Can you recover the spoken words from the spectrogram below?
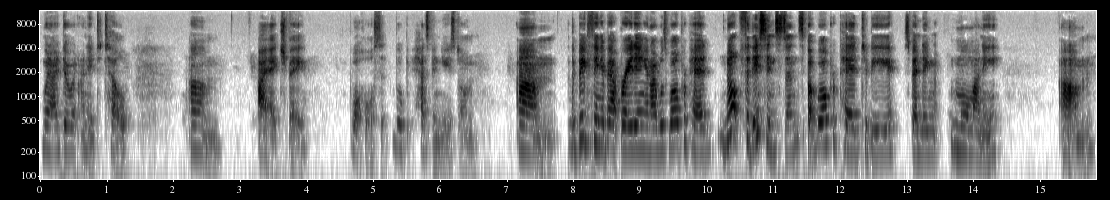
when I do it, I need to tell um, IHB what horse it will be, has been used on. Um, the big thing about breeding, and I was well prepared, not for this instance, but well prepared to be spending more money. Um,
